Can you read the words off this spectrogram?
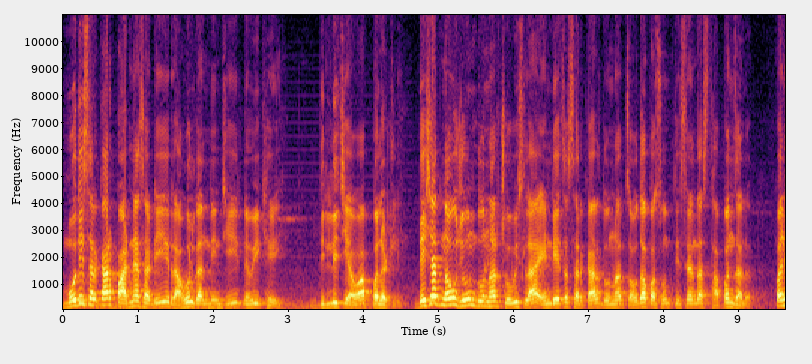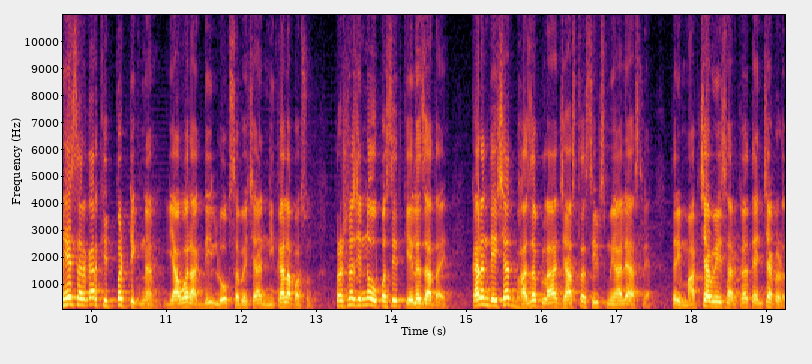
मोदी सरकार पाडण्यासाठी राहुल गांधींची नवी खेळी. दिल्लीची हवा पलटली. देशात नऊ जून दोन हजार चोवीसला एन डी एचं सरकार दोन हजार चौदापासून तिसऱ्यांदा स्थापन झालं. पण हे सरकार कितपत टिकणार यावर अगदी लोकसभेच्या निकालापासून प्रश्नचिन्ह उपस्थित केलं जात आहे. कारण देशात भाजपला जास्त सीट्स मिळाल्या असल्या तरी मागच्या वेळीसारखं त्यांच्याकडं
